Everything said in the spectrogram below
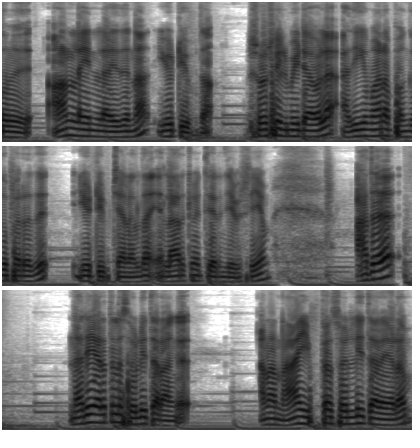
ஒரு ஆன்லைனில் இதுனால் யூடியூப் தான். சோஷியல் மீடியாவில் அதிகமான பங்கு பெறது யூடியூப் சேனல் தான். எல்லாருக்குமே தெரிஞ்ச விஷயம். அதை நிறைய இடத்துல சொல்லித் தராங்க. ஆனால் நான் இப்போ சொல்லித்தர இடம்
